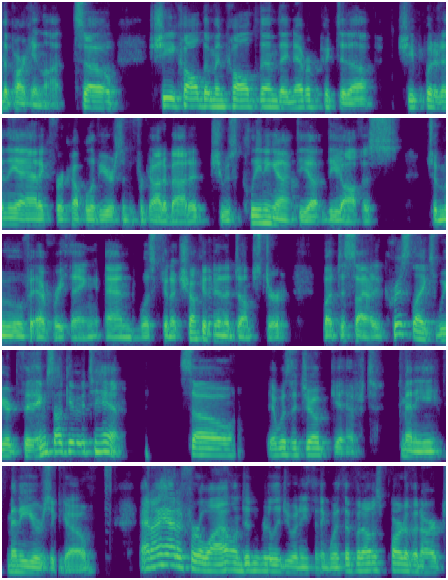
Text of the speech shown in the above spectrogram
the parking lot. So she called them and called them. They never picked it up. She put it in the attic for a couple of years and forgot about it. She was cleaning out the uh, the office to move everything and was going to chuck it in a dumpster but decided Chris likes weird things. I'll give it to him. So it was a joke gift many, many years ago. And I had it for a while and didn't really do anything with it, but I was part of an art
